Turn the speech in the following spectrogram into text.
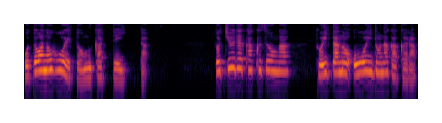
音羽の方へと向かっていった。途中で角蔵が戸板の覆いの中から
